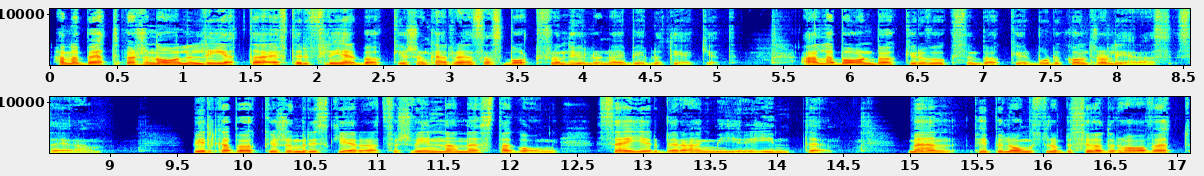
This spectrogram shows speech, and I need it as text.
Han har bett personalen leta efter fler böcker som kan rensas bort från hyllorna i biblioteket. Alla barnböcker och vuxenböcker borde kontrolleras, säger han. Vilka böcker som riskerar att försvinna nästa gång säger Berang Miri inte. Men Pippi Långstrump i Söderhavet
